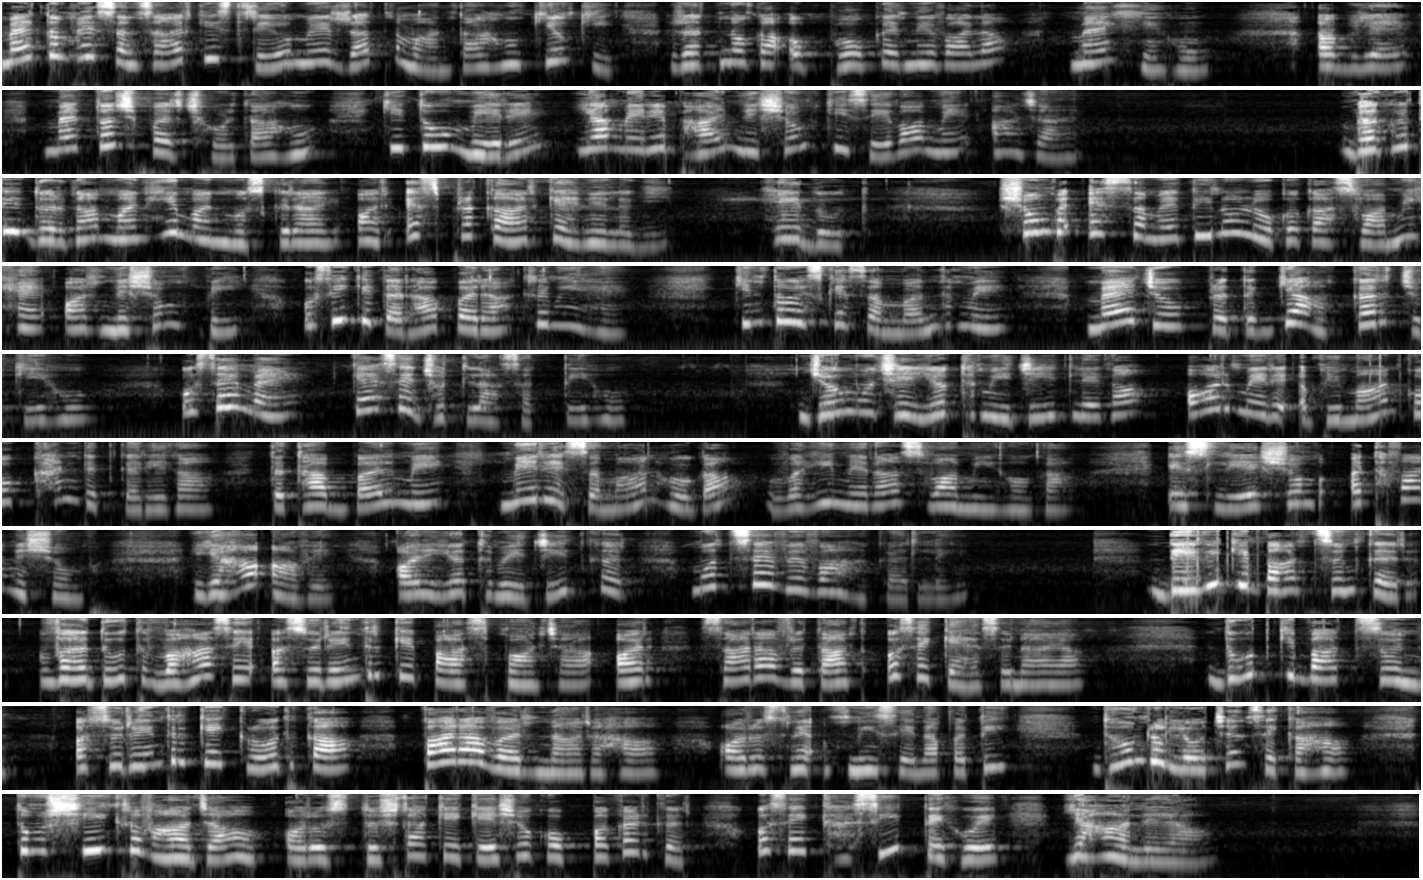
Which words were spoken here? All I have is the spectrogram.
मैं तुम्हें संसार की स्त्रियों में रत्न मानता हूँ, क्योंकि रत्नों का उपभोग करने वाला मैं ही हूँ। अब यह मैं तुझ पर छोड़ता हूँ कि तू मेरे या मेरे भाई निशुंभ की सेवा में आ जाए। भगवती दुर्गा मन ही मन मुस्कुराई और इस प्रकार कहने लगी, हे दूत, शुंभ इस समय तीनों लोगों का स्वामी है और निशुंभ भी उसी की तरह पराक्रमी है। किंतु इसके संबंध में मैं जो प्रतिज्ञा कर चुकी हूँ, उसे मैं कैसे झुटला सकती हूँ? जो मुझे युद्ध में जीत लेगा और मेरे अभिमान को खंडित करेगा तथा बल में मेरे समान होगा, वही मेरा स्वामी होगा। इसलिए शुंभ अथवा निशुंभ, यहाँ आवे और युद्ध में जीतकर मुझसे विवाह कर ले। देवी की बात सुनकर वह दूत वहाँ से असुरेंद्र के पास पहुँचा और सारा वृतांत उसे कह सुनाया। दूत की बात सुन असुरेंद्र के क्रोध का पारावर न रहा और उसने अपनी सेनापति धूम्रलोचन से कहा, तुम शीघ्र वहाँ जाओ और उस दुष्टा के केशों को पकड़कर उसे घसीटते हुए यहाँ ले आओ।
